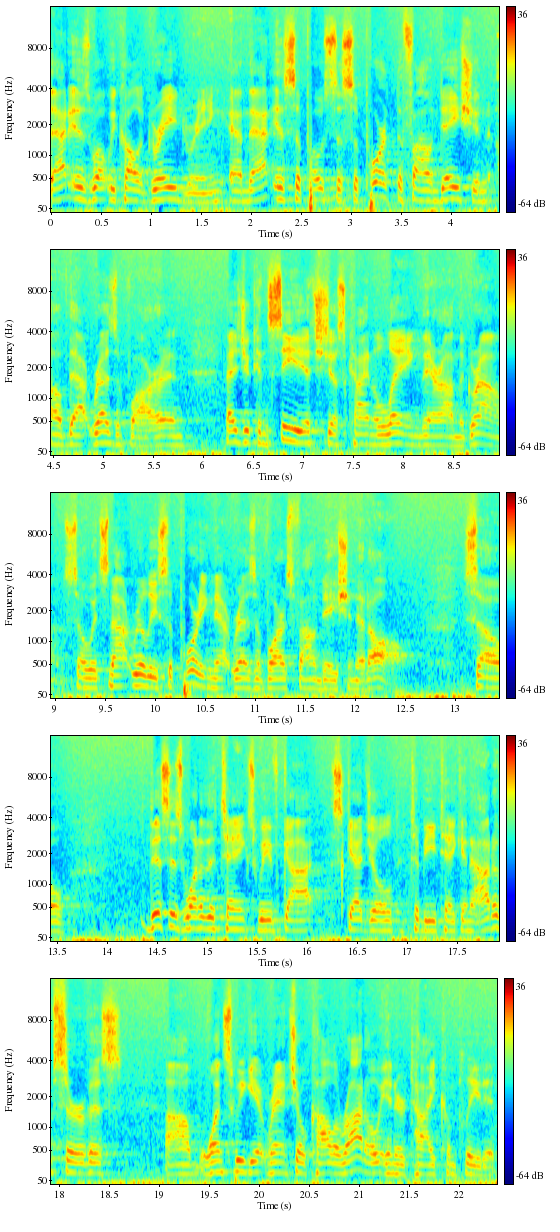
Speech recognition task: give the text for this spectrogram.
that is what we call a grade ring, and that is supposed to support the foundation of that reservoir. And as you can see, it's just kind of laying there on the ground. So it's not really supporting that reservoir's foundation at all. So this is one of the tanks we've got scheduled to be taken out of service um, once we get Rancho Colorado intertie completed.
